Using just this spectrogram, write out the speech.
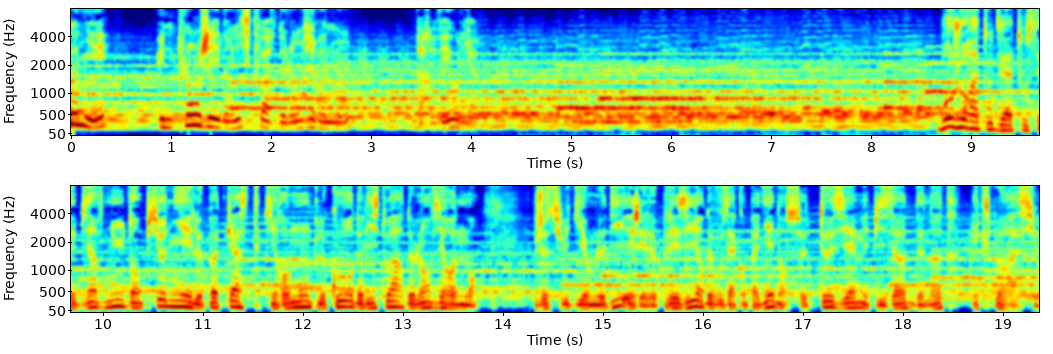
Pionnier, une plongée dans l'histoire de l'environnement par Veolia. Bonjour à toutes et à tous et bienvenue dans Pionnier, le podcast qui remonte le cours de l'histoire de l'environnement. Je suis Guillaume Ledy et j'ai le plaisir de vous accompagner dans ce deuxième épisode de notre exploration.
